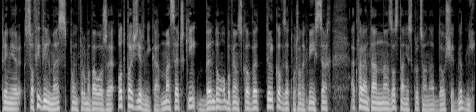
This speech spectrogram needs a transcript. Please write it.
Premier Sophie Wilmes poinformowało, że od października maseczki będą obowiązkowe tylko w zatłoczonych miejscach, a kwarantanna zostanie skrócona do 7 dni.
